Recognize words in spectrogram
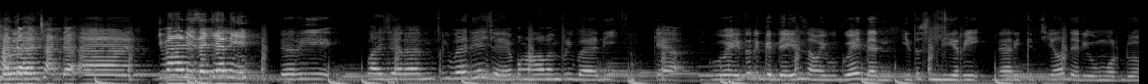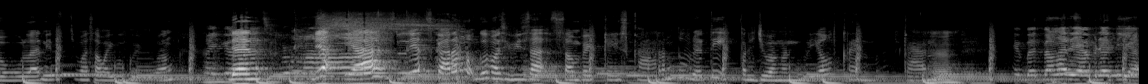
Candaan-candaan. Gimana nih Zakia nih? dari pelajaran pribadi aja ya pengalaman pribadi kayak gue itu digedein sama ibu gue dan itu sendiri dari kecil dari umur 2 bulan itu cuma sama ibu gue doang Oh God, dan dia mom. ya lihat sekarang gue masih bisa sampai kayak sekarang tuh berarti perjuangan beliau keren banget kan Ya, Hebat banget ya berarti ya.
